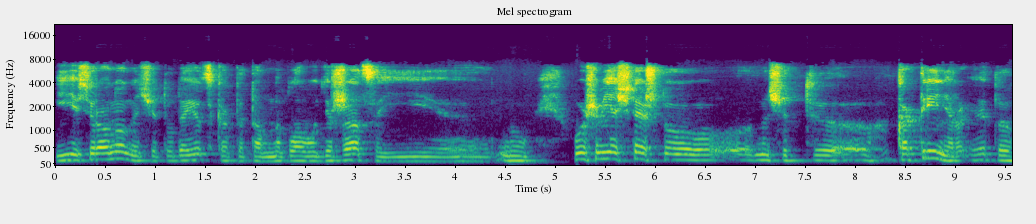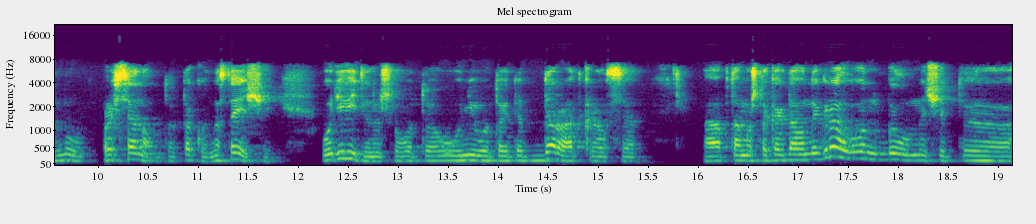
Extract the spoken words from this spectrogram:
и все равно, значит, удается как-то там на плаву держаться. И, э, ну, в общем, я считаю, что, значит, э, как тренер, это, ну, профессионал, такой настоящий. Удивительно, что вот у него-то этот дар открылся. А, потому что когда он играл, он был, значит, э,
